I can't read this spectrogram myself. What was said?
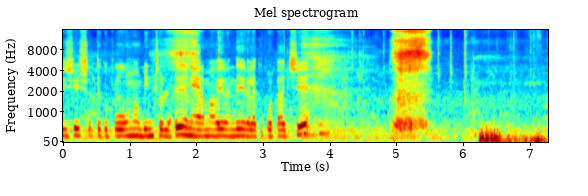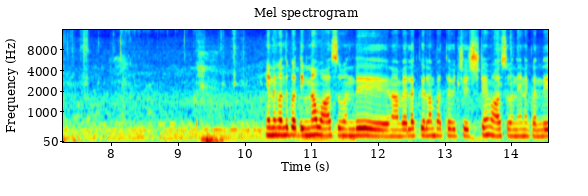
விசேஷத்துக்கு போகணும் அப்படின்னு சொல்லிட்டு நேரமாகவே வந்து விளக்கு போட்டாச்சு. எனக்கு வந்து பார்த்திங்கன்னா வாசு வந்து நான் விளக்கெல்லாம் பற்ற வச்சு வச்சுட்டேன். வாசு வந்து எனக்கு வந்து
